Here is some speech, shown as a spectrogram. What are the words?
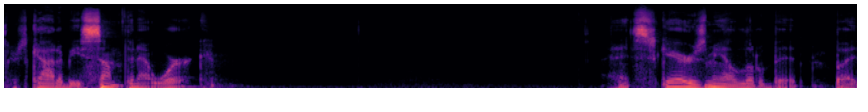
there's got to be something at work. And it scares me a little bit, but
